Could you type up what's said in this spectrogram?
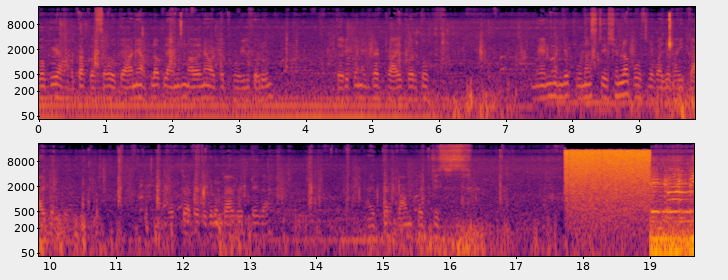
बघूया आता कसं होतं आणि आपलं प्लॅनिंग मला नाही वाटत होईल करून. तरी पण एकदा ट्राय करतो. मेन म्हणजे पुन्हा स्टेशनला पोहोचलं पाहिजे भाई काय करतो बघतो आता तिकडून काय भेटते का. नाहीतर काम पच्चीस. She told me.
